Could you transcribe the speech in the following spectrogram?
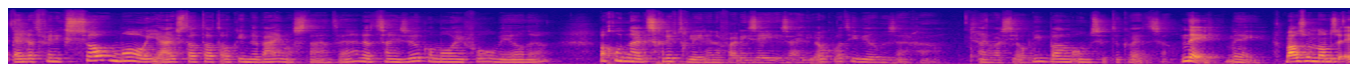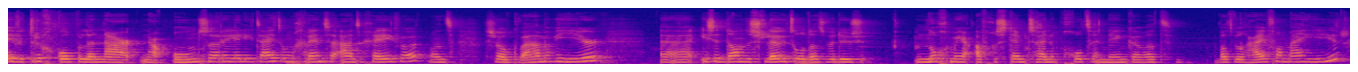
En dat vind ik zo mooi, juist dat dat ook in de Bijbel staat. Hè? Dat zijn zulke mooie voorbeelden. Maar goed, naar de schriftgeleerden en de fariseeën zei hij ook wat hij wilde zeggen. En was hij ook niet bang om ze te kwetsen. Nee, nee. Maar als we hem dan dus even terugkoppelen naar, naar onze realiteit om grenzen aan te geven, want zo kwamen we hier, eh, is het dan de sleutel dat we dus nog meer afgestemd zijn op God en denken, wat, wat wil Hij van mij hier?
